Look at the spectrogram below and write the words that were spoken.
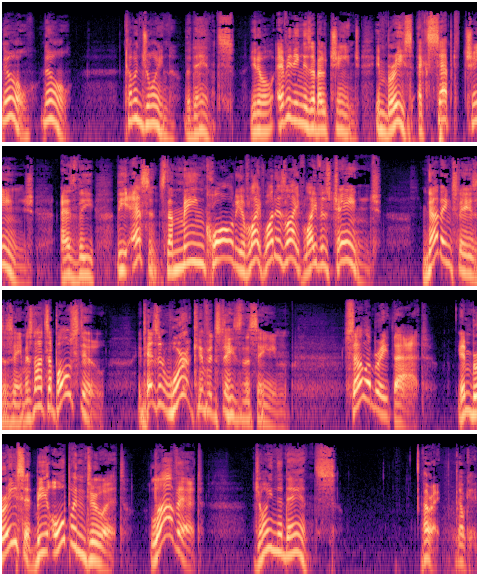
No, no. Come and join the dance. You know, everything is about change. Embrace, accept change as the the essence, the main quality of life. What is life? Life is change. Nothing stays the same. It's not supposed to. It doesn't work if it stays the same. Celebrate that. Embrace it. Be open to it. Love it. Join the dance. All right. Okay.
